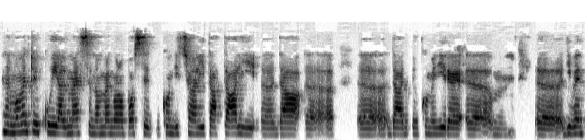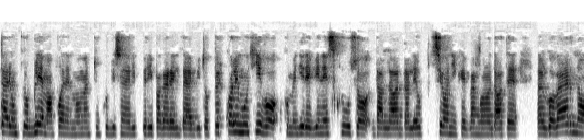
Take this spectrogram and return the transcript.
nel momento in cui al MES non vengono poste condizionalità tali eh, da eh, eh, da come dire, ehm, eh, diventare un problema poi nel momento in cui bisogna ripagare il debito. Per quale motivo come dire, viene escluso dalla, dalle opzioni che vengono date dal governo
